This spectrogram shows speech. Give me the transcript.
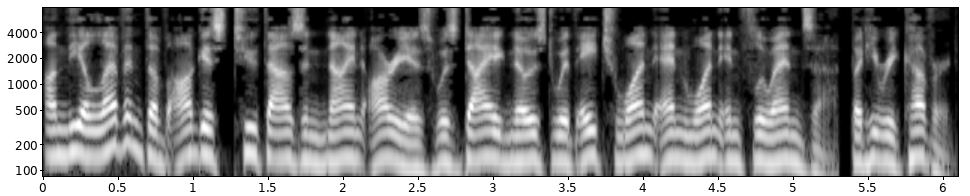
On the 11th of August 2009 Arias was diagnosed with H1N1 influenza, but he recovered.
